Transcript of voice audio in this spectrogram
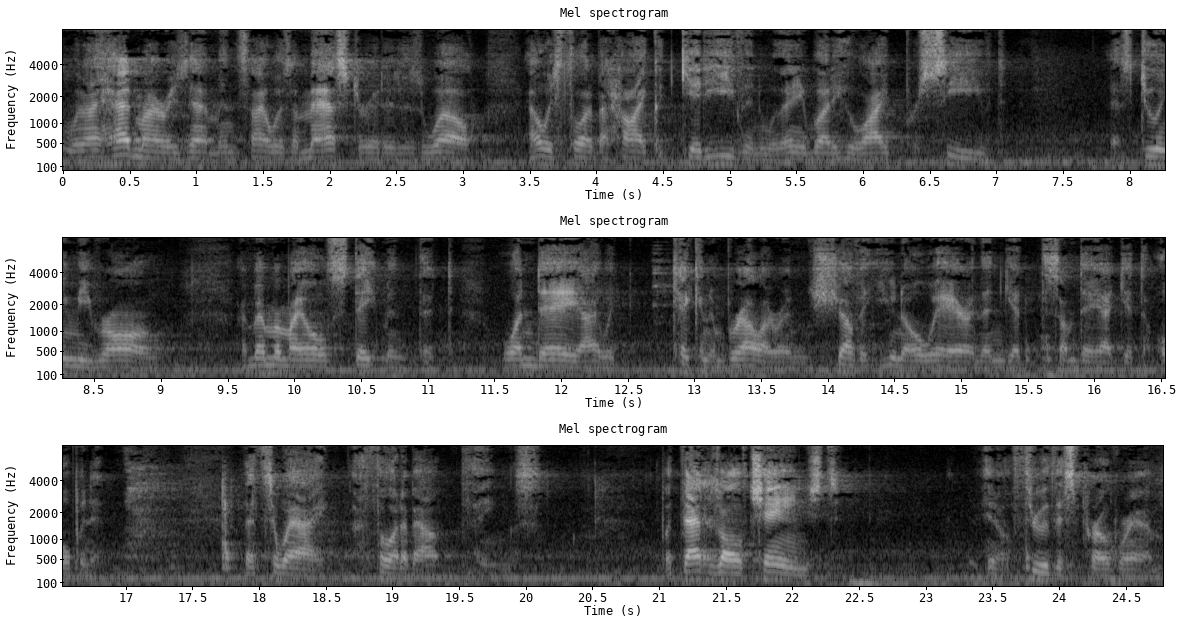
when I had my resentments, I was a master at it as well. I always thought about how I could get even with anybody who I perceived as doing me wrong I remember my old statement that one day I would take an umbrella and shove it you know where, and then get someday I'd get to open it. That's the way I, thought about things. But that has all changed, you know, through this program.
